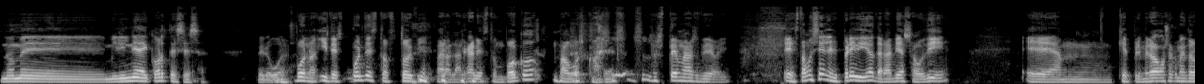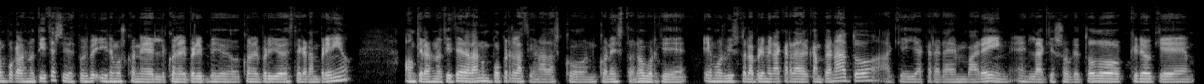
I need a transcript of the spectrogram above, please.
no me mi línea de corte es esa. Pero bueno. Bueno, y después de estos topics, para alargar esto un poco, vamos con los temas de hoy. Estamos en el previo de Arabia Saudí, eh, que primero vamos a comentar un poco las noticias y después iremos con el, con el, previo, con el previo de este gran premio. aunque las noticias van un poco relacionadas con, con, esto, ¿no? Porque hemos visto la primera carrera del campeonato, aquella carrera en Bahrein, en la que sobre todo creo que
